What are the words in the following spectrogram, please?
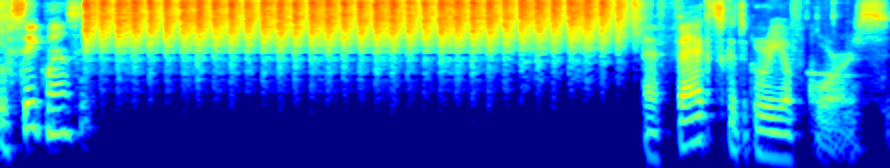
with sequence. Effects category, of course.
